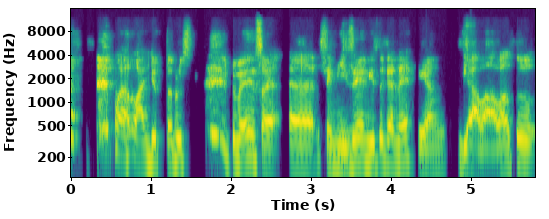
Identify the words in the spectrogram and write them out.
malah lanjut terus. Lumayan saya eh, Sami Zayn gitu kan ya yang di awal-awal tuh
